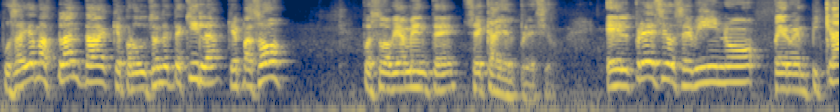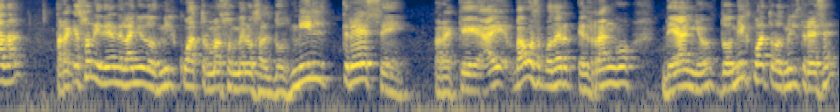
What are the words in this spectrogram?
pues había más planta que producción de tequila. ¿Qué pasó? Pues obviamente se cae el precio. El precio se vino, pero en picada, para que es una idea, en el año 2004 más o menos al 2013, para que vamos a poner el rango de años, 2004-2013,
